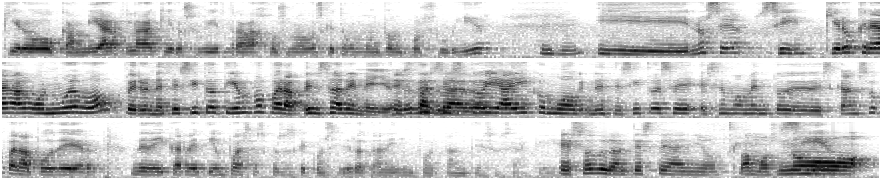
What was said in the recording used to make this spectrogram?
quiero cambiarla, quiero subir trabajos nuevos que tengo un montón por subir. Uh -huh. Y no sé, sí, quiero crear algo nuevo, pero necesito tiempo para pensar en ello. Entonces claro. estoy ahí como necesito ese, ese momento de descanso para poder dedicarle tiempo a esas cosas que considero también importantes. O sea que... Eso durante este año, vamos, no... Sí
